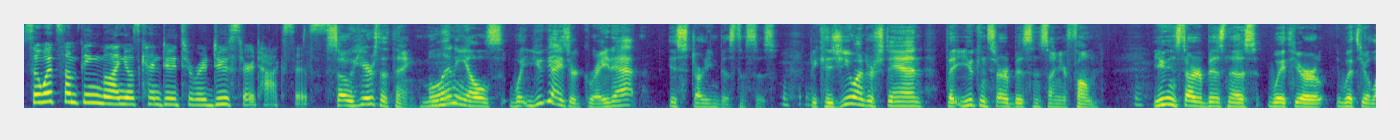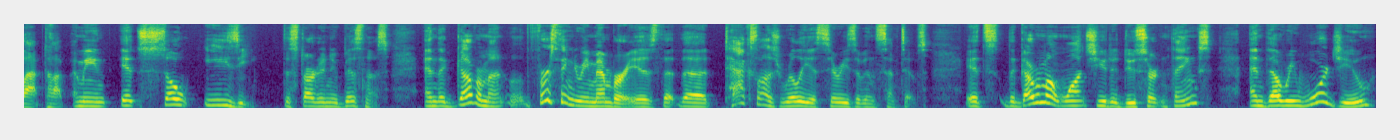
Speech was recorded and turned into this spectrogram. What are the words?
So, what's something millennials can do to reduce their taxes? So, here's the thing millennials, what you guys are great at is starting businesses mm-hmm. because you understand that you can start a business on your phone. Mm-hmm. You can start a business with your with your laptop. I mean, it's so easy to start a new business. And the government, the first thing to remember is that the tax law is really a series of incentives. It's the government wants you to do certain things and they'll reward you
